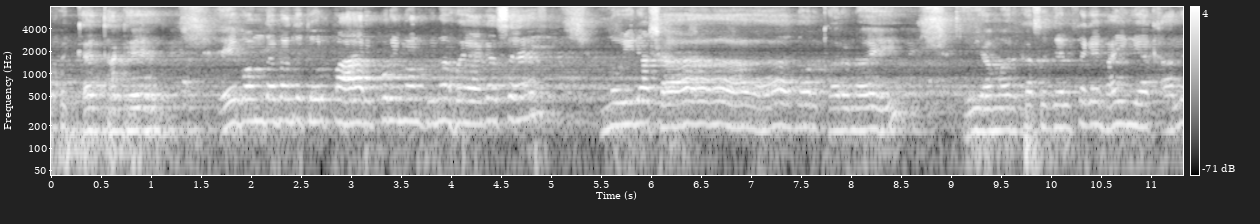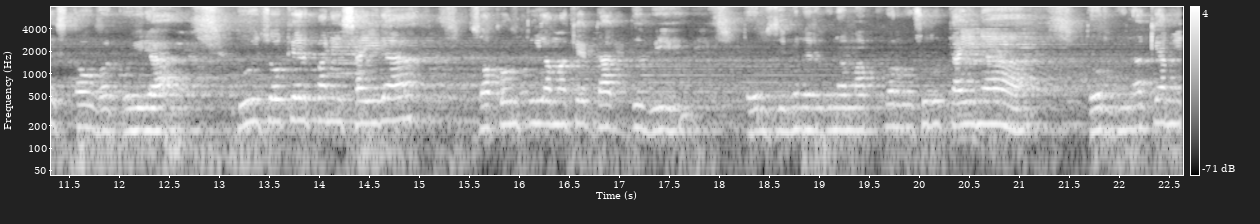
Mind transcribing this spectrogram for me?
অপেক্ষায় থাকে। এই বন্দাবান্দি তোর পাহাড় পরিমাণ গুণা হয়ে গেছে। নৈরাশা দরকার নাই। তুই আমার কাছে দেলটাকে ভাইয়া খালিস তাও বা কইরা। দুই চোখের পানি সাইরা যখন তুই আমাকে ডাক দিবি, তোর জীবনের গুণা মাফ করব শুধু তাই না, তোর গুণাকে আমি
